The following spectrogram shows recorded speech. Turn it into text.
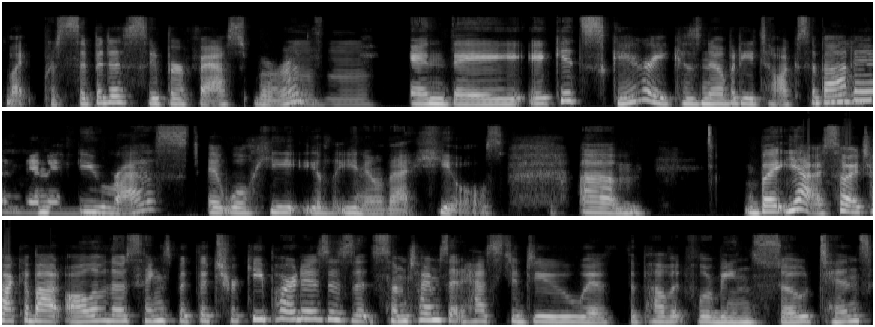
like precipitous, super fast births Mhm. And they it gets scary because nobody talks about it and if you Mm. rest it will heal you know that heals um but yeah so i talk about all of those things but the tricky part is is that sometimes it has to do with the pelvic floor being so tense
